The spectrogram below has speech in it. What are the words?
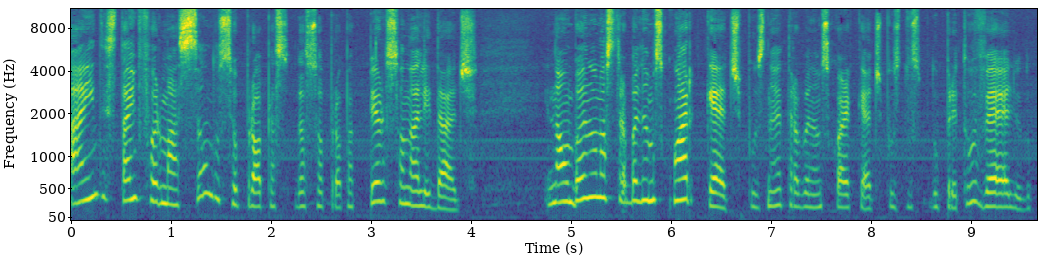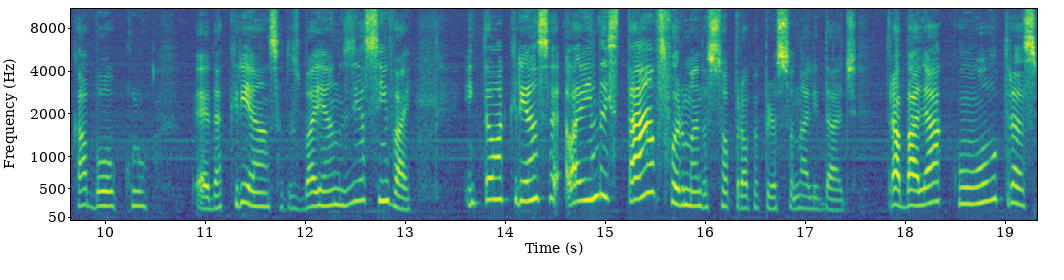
ainda está em formação do seu próprio, da sua própria personalidade. E na Umbanda nós trabalhamos com arquétipos, né? Trabalhamos com arquétipos do, do preto velho, do caboclo, é, da criança, dos baianos e assim vai. Então a criança ela ainda está formando a sua própria personalidade. Trabalhar com outras,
